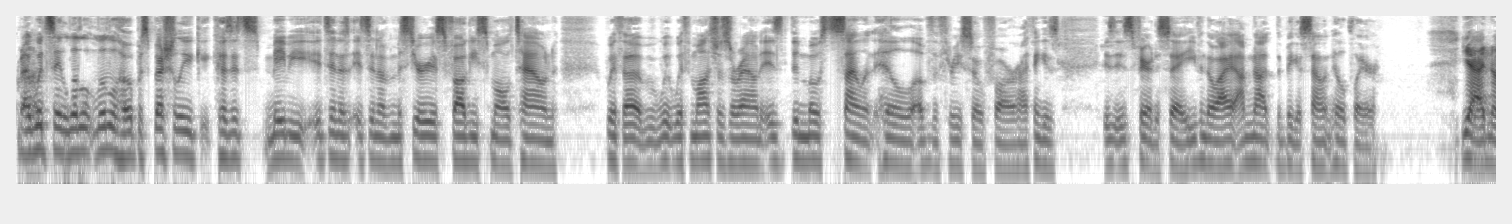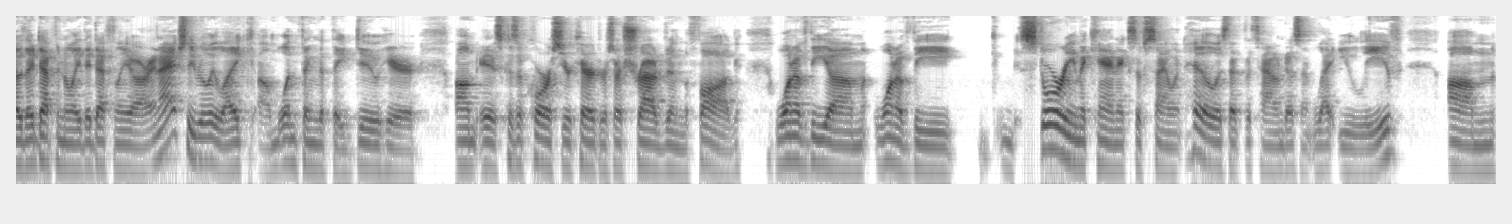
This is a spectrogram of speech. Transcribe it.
But I would say little little hope, especially because it's maybe it's in a it's in a mysterious, foggy, small town with uh with, with, monsters around. Is the most Silent Hill of the three so far. I think is is, is fair to say, even though I, I'm not the biggest Silent Hill player. Yeah, no, they definitely they definitely are, and I actually really like um, one thing that they do here um, is because of course your characters are shrouded in the fog. One of the um, one of the story mechanics of Silent Hill is that the town doesn't let you leave. Um,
